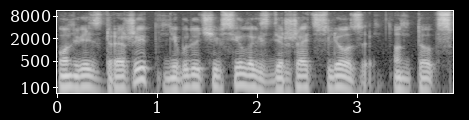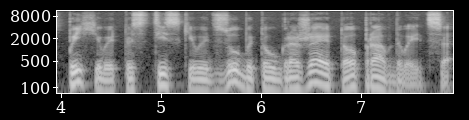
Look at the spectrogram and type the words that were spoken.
Он весь дрожит, не будучи в силах сдержать слезы. Он то вспыхивает, то стискивает зубы, то угрожает, то оправдывается.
